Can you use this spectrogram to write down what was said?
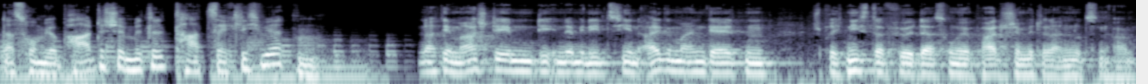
dass homöopathische Mittel tatsächlich wirken. Nach den Maßstäben, die in der Medizin allgemein gelten, spricht nichts dafür, dass homöopathische Mittel einen Nutzen haben.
